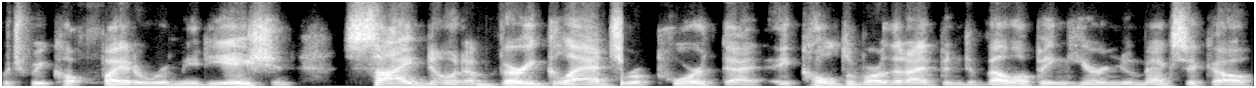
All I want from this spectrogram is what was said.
which we call phytoremediation. Side note i'm very glad to report that a cultivar that i've been developing here in new mexico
